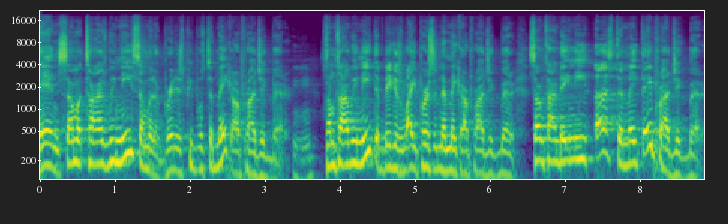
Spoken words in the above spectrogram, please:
and sometimes we need some of the British people to make our project better. Mm-hmm. Sometimes we need the biggest white person to make our project better. Sometimes they need us to make their project better.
